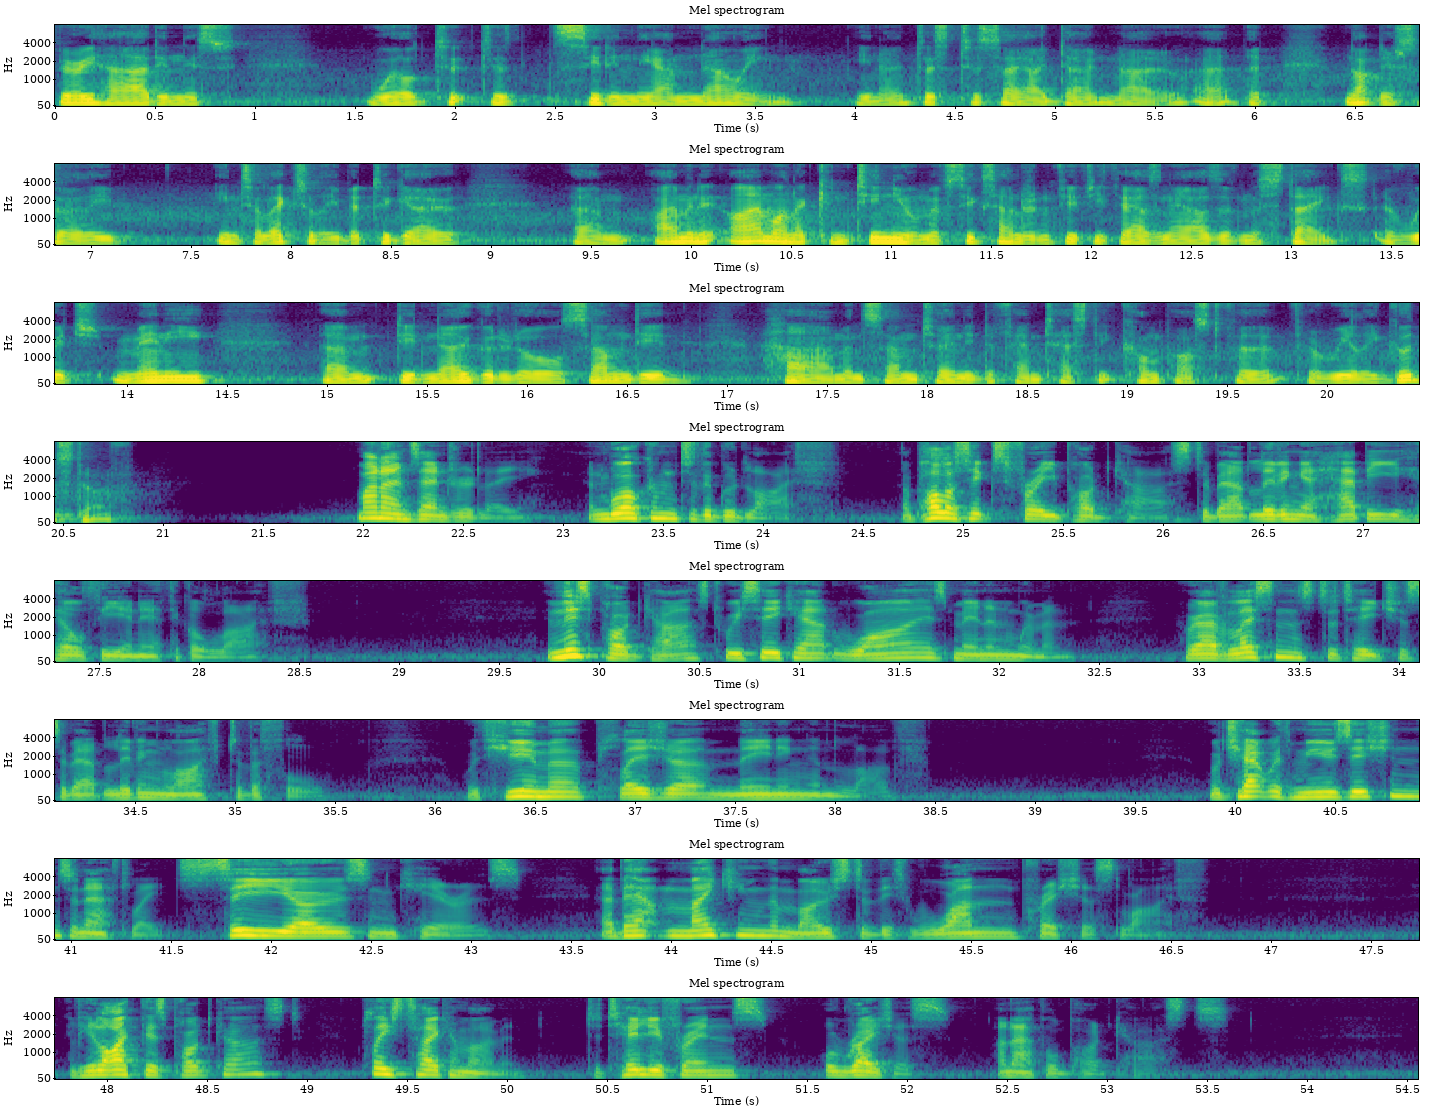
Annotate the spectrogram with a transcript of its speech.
very hard in this world to, to sit in the unknowing, you know, just to say I don't know, uh, but not necessarily intellectually, but to go. Um, I'm in, I'm on a continuum of 650,000 hours of mistakes, of which many um, did no good at all, some did harm, and some turned into fantastic compost for, for really good stuff. My name's Andrew Leigh, and welcome to The Good Life, a politics free podcast about living a happy, healthy, and ethical life. In this podcast, we seek out wise men and women who have lessons to teach us about living life to the full, with humour, pleasure, meaning, and love. We'll chat with musicians and athletes, CEOs and carers about making the most of this one precious life. If you like this podcast, please take a moment to tell your friends or rate us on Apple Podcasts.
